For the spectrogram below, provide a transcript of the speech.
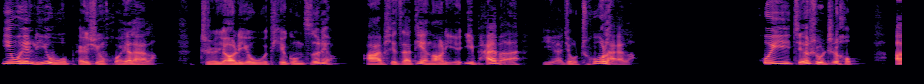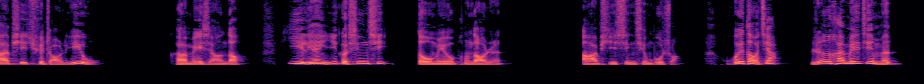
因为李武培训回来了，只要李武提供资料，阿 P 在电脑里一排版也就出来了。会议结束之后，阿 P 去找李武，可没想到一连一个星期都没有碰到人，阿皮心情不爽，回到家人还没进门。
